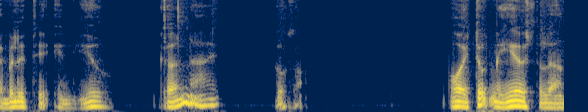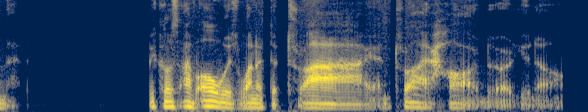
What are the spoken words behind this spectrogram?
ability in you. Good night. Goes on. Boy, it took me years to learn that because I've always wanted to try and try harder, you know.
